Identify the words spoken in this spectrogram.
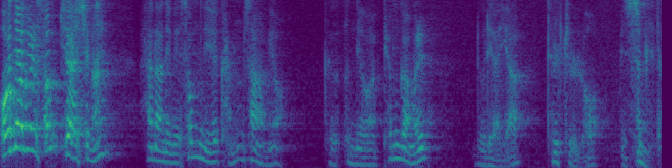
언약을 성취하시는 하나님의 섭리에 감사하며 그 은혜와 평강을 누려야 될 줄로 믿습니다.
